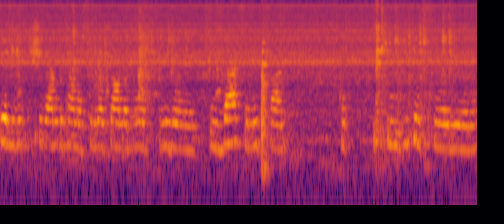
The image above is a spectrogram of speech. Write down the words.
351 kişiden bir tanesiyle şu anda bu videoyu izlerse lütfen ikinci kez söylüyorum.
